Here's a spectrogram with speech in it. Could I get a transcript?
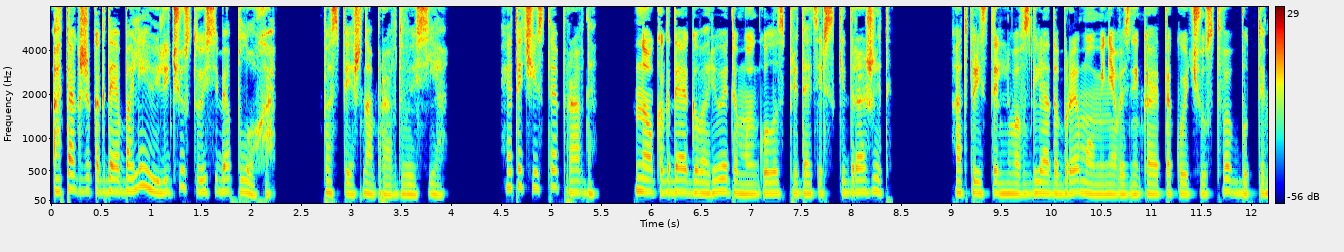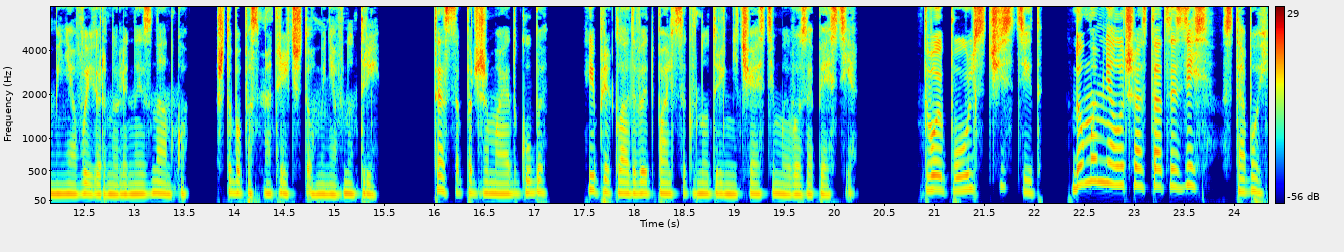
А также, когда я болею или чувствую себя плохо. Поспешно оправдываюсь я. Это чистая правда. Но когда я говорю это, мой голос предательски дрожит. От пристального взгляда Брэма у меня возникает такое чувство, будто меня вывернули наизнанку, чтобы посмотреть, что у меня внутри. Тесса поджимает губы и прикладывает пальцы к внутренней части моего запястья. «Твой пульс чистит. Думаю, мне лучше остаться здесь, с тобой».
